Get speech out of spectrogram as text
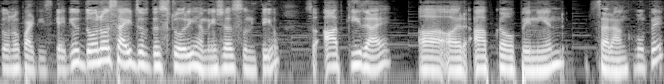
दोनों पार्टीज़ कह रही हूँ, दोनों साइड ऑफ़ द स्टोरी हमेशा सुनती हूँ। सो आपकी राय और आपका ओपिनियन सर आँखों पे,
